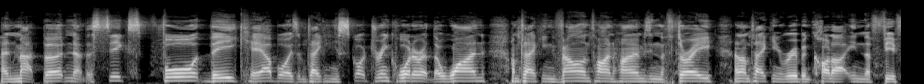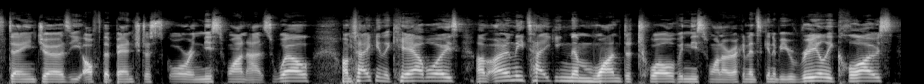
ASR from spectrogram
and Matt Burton at the six. For the Cowboys, I'm taking Scott Drinkwater at the one, I'm taking Valentine Holmes in the three, and I'm taking Reuben Cotter in the 15 jersey off the bench to score in this one as well. I'm taking the Cowboys. I'm only taking them 1 to 12 in this one. I reckon it's going to be really close.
